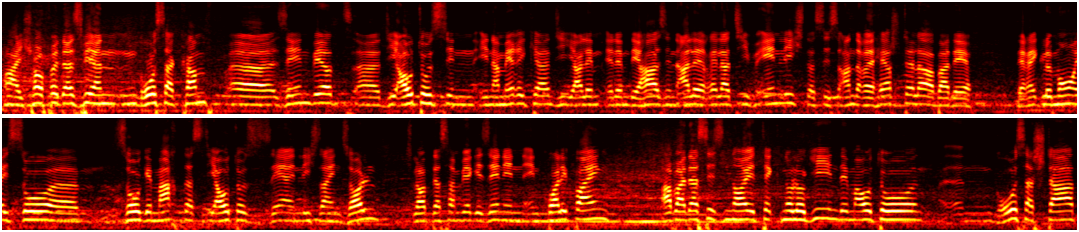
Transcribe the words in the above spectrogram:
Ah, ich hoffe, dass wir einen großen Kampf äh, sehen wird. Äh, die Autos in, Amerika, die LMDH, sind alle relativ ähnlich. Das ist andere Hersteller, aber der, der Reglement ist so, äh, so gemacht, dass die Autos sehr ähnlich sein sollen. Ich glaube, das haben wir gesehen in, in Qualifying. Aber das ist neue Technologie in dem Auto, ein großer Start,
